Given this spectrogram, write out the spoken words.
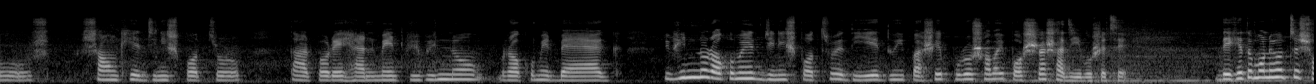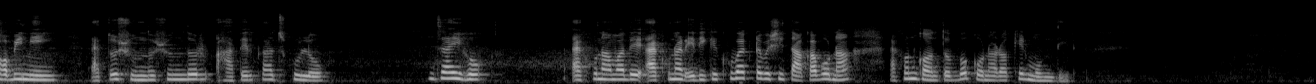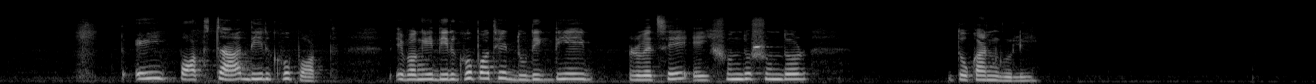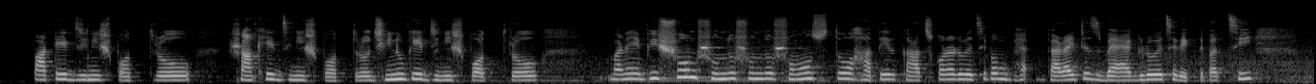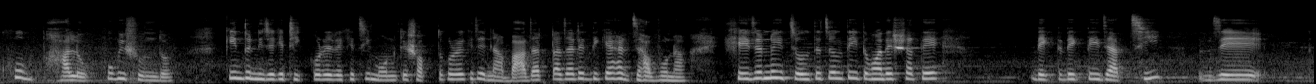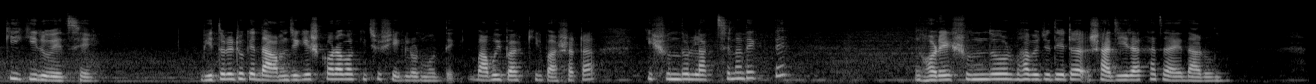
শঙ্খের জিনিসপত্র, তারপরে হ্যান্ডমেড বিভিন্ন রকমের ব্যাগ বিভিন্ন রকমের জিনিসপত্র দিয়ে দুই পাশে পুরো সবাই পশরা সাজিয়ে বসেছে। দেখে তো মনে হচ্ছে সবই নেই, এত সুন্দর সুন্দর হাতের কাজগুলো। যাই হোক, এখন আমাদের, এখন আর এদিকে খুব একটা বেশি তাকাবো না, এখন গন্তব্য কোনারকের মন্দির। তো এই পথটা দীর্ঘ পথ। এবং এই দীর্ঘ পথের দুদিক দিয়েই রয়েছে এই সুন্দর সুন্দর দোকানগুলি। পাটের জিনিসপত্র, শাঁখের জিনিসপত্র, ঝিনুকের জিনিসপত্র মানে ভীষণ সুন্দর সুন্দর সমস্ত হাতের কাজ করা রয়েছে এবং ভ্যারাইটিস ব্যাগ রয়েছে দেখতে পাচ্ছি। খুব ভালো, খুবই সুন্দর। কিন্তু নিজেকে ঠিক করে রেখেছি, মনকে শক্ত করে রেখেছি, না, বাজার টাজারের দিকে আর যাব না। সেই জন্যই চলতে চলতেই তোমাদের সাথে দেখতে দেখতেই যাচ্ছি যে কি কি রয়েছে। ভিতরে ঢুকে দাম জিজ্ঞেস করা বা কিছু সেগুলোর মধ্যে। বাবুই পাখির বাসাটা কি সুন্দর লাগছে না দেখতে? ঘরে সুন্দরভাবে যদি এটা সাজিয়ে রাখা যায়, দারুণ।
